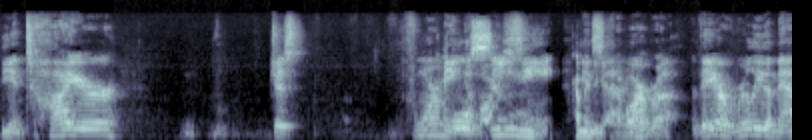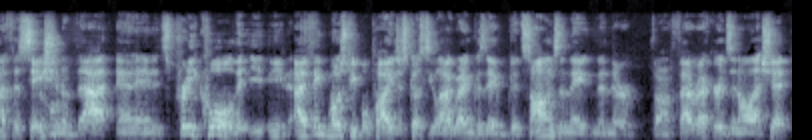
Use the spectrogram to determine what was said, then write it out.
the entire just forming of our scene scene Coming in together. Santa Barbara. They are really the manifestation of that, and, and it's pretty cool that you, you- I think most people probably just go see Lagwagon because they have good songs and they and they're, on Fat Wreck Chords and all that shit.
